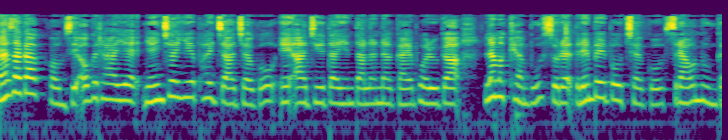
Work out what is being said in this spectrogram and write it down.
နတ်ဆက်ကကောင်စီဥက္ကဋ္ဌရဲ့ငင်းချဲရေးဖိုက်ကြချက်ကိုအင်အားကြီးတိုင်ရင်တာလက်နက်ကိုင်ဖွဲ့တွေကလက်မခံဘူးဆိုတဲ့သတင်းပေးပုတ်ချက်ကိုစတောင်းနုံက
